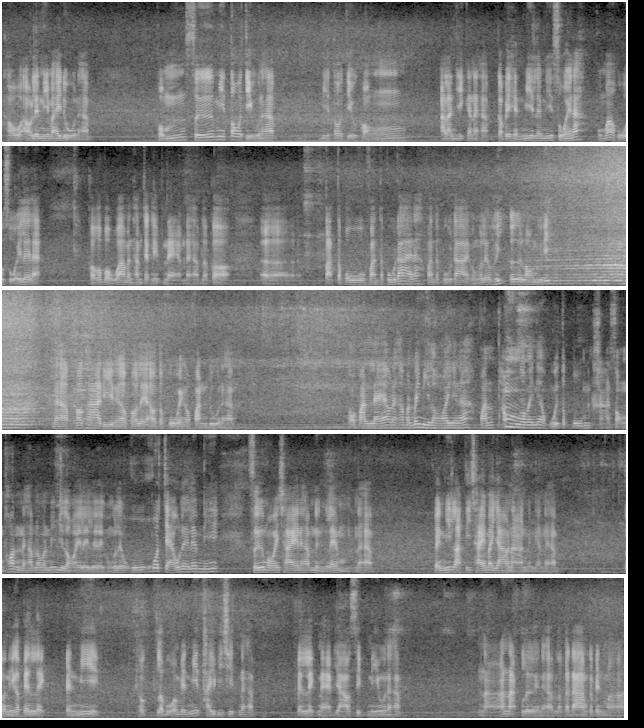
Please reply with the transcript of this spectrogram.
เขาเอาเล่มนี้มาให้ดูนะครับ ผมซื้อมีดโต้จิ๋วนะครับ มีดโตจิ๋วของอารันยิกกันนะครับ ก็ไปเห็นมีดเล่มนี้สวยนะ ผมว่าโหสวยเลยแหละ เขาก็บอกว่ามันทำจากเหล็กแหนมนะครับ แล้วก็ตัดตะปูฟันตะปูได้นะ ฟันตะปูได้ ผมก็เลยเฮ้ยเออลองดูดินะครับ เข้าท่าดีนะครับเขาเลยเอาตะปูให้เขาฟันดูนะครับพอฟันแล้วนะครับ มันไม่มีรอยเลยนะ ฟันตั้มเข้าไปเนี่ยโอ้ยตะปูมันขาดสองท่อนนะครับ แล้วมันไม่มีรอยอะไรเลย ผมก็เลยโอ้โหโคตรแจ๋วเลยเล่มนี้ ซื้อมาไว้ใช้นะครับหนึ่งเล่มนะครับ เป็นมีดหลักที่ใช้มายาวนานเหมือนกันนะครับ ตัวนี้ก็เป็นเหล็กเป็นมีดเขาระบุว่าเป็นมีดไทยพิชิตนะครับ เป็นเหล็กแหนบยาว 10 นิ้วนะครับ หนาหนักเลยนะครับ แล้วก็ด้ามก็เป็นไม้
